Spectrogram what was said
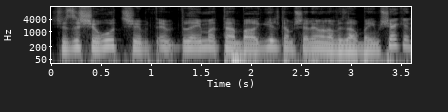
שזה שירות שאתה יודע, אם אתה ברגיל, אתה משלם עליו איזה 40 שקל,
